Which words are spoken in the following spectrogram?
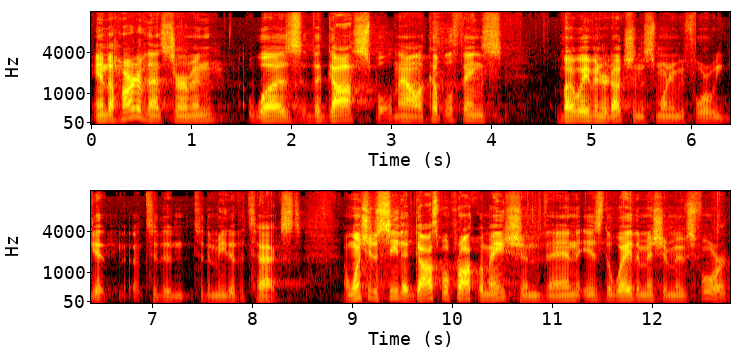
And the heart of that sermon was the gospel. Now, a couple of things by way of introduction this morning before we get uh, to the, to the meat of the text. I want you to see that gospel proclamation then is the way the mission moves forward.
